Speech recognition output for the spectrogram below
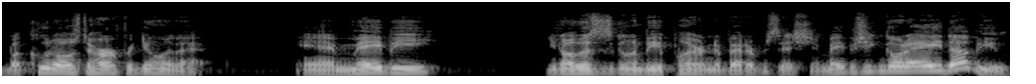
But kudos to her for doing that. And maybe, you know, this is going to be put her in a better position. Maybe she can go to AEW,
